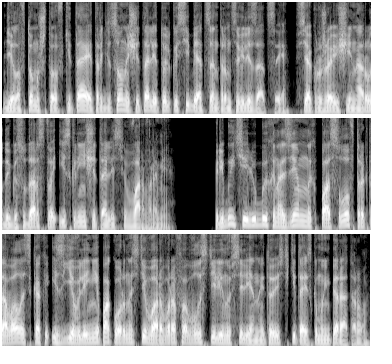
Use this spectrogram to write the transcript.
Дело в том, что в Китае традиционно считали только себя центром цивилизации, все окружающие народы и государства искренне считались варварами. Прибытие любых иноземных послов трактовалось как изъявление покорности варваров властелину Вселенной, то есть китайскому императору.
